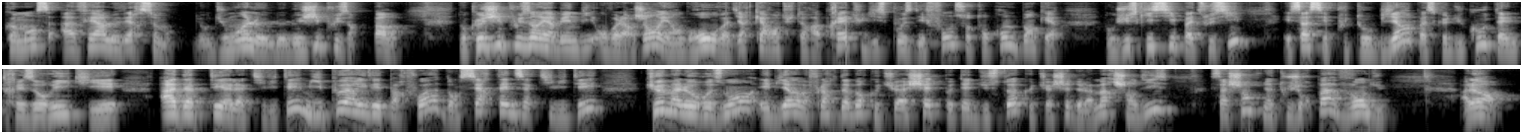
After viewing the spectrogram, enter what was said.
commence à faire le versement. Du moins, le, J plus 1, pardon. Donc, le J plus 1 Airbnb, on voit l'argent et en gros, on va dire 48 heures après, tu disposes des fonds sur ton compte bancaire. Donc, jusqu'ici, pas de souci. Et ça, c'est plutôt bien parce que du coup, tu as une trésorerie qui est adaptée à l'activité. Mais il peut arriver parfois, dans certaines activités, que malheureusement, eh bien, il va falloir d'abord que tu achètes peut-être du stock, que tu achètes de la marchandise, sachant que tu n'as toujours pas vendu. Alors,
